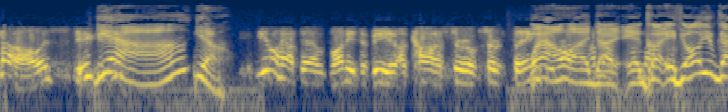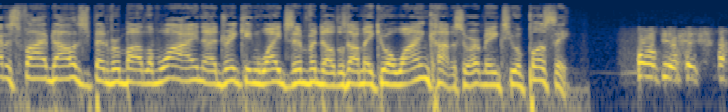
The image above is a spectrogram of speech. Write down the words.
No, it's you, Yeah, yeah. you don't have to have money to be a connoisseur of certain things. Well, You're I, not- I'm I, not- I'm not- if all you've got is $5 to spend for a bottle of wine, uh, drinking White Zinfandel does not make you a wine connoisseur. It makes you a pussy. Well, if you're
